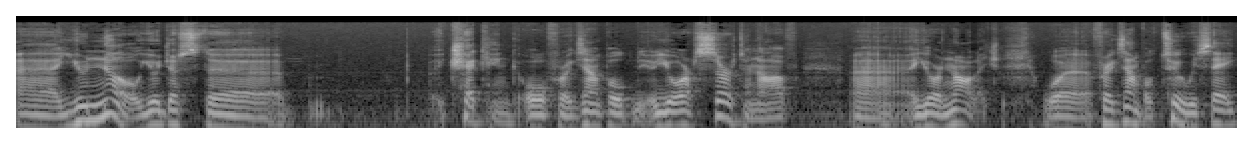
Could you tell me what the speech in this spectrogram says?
uh, you know, you're just uh, checking, or for example, you are certain of uh, your knowledge. for example, two, we say,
